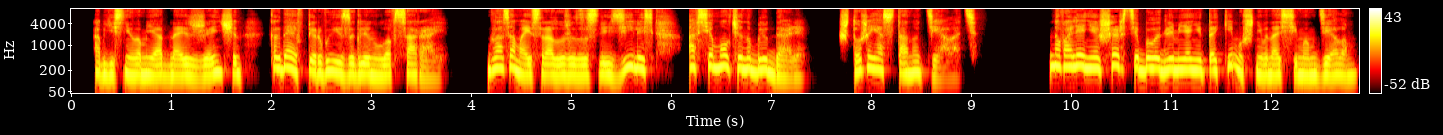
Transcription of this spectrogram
— объяснила мне одна из женщин, когда я впервые заглянула в сарай. Глаза мои сразу же заслезились, а все молча наблюдали. Что же я стану делать? Но валение шерсти было для меня не таким уж невыносимым делом.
